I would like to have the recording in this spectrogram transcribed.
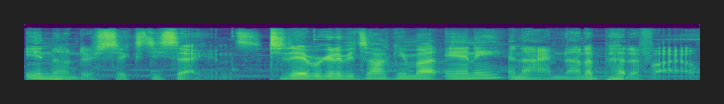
in under 60 seconds. Today we're going to be talking about Annie, and I am not a pedophile.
